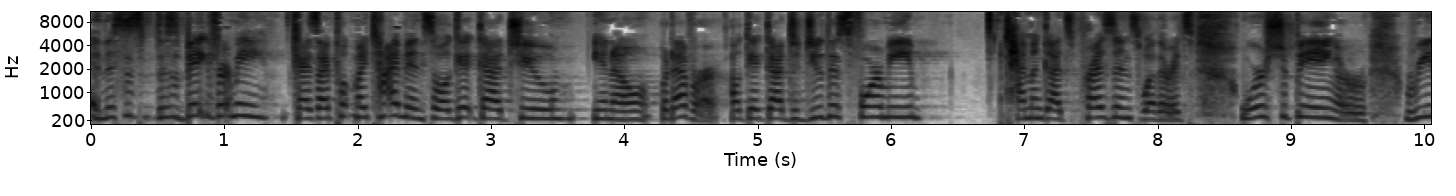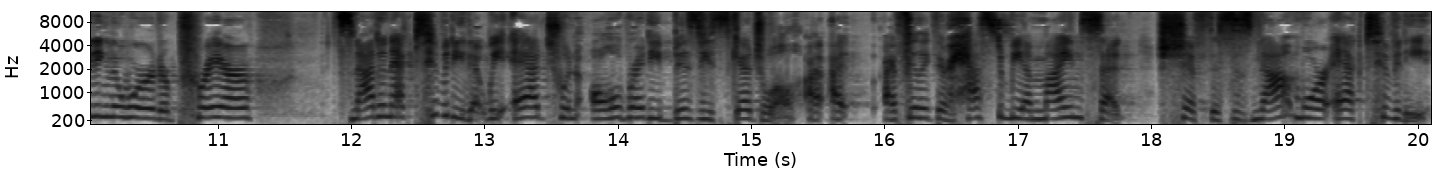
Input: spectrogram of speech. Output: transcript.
And this is this is big for me. Guys, I put my time in so I'll get God to, you know, whatever. I'll get God to do this for me. Time in God's presence, whether it's worshiping or reading the word or prayer. It's not an activity that we add to an already busy schedule. I, I, I feel like there has to be a mindset shift. This is not more activity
